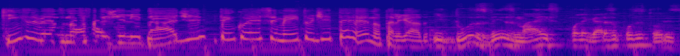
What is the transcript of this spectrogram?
15 vezes nossa agilidade e tem conhecimento de terreno, tá ligado? E duas vezes mais polegares opositores.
